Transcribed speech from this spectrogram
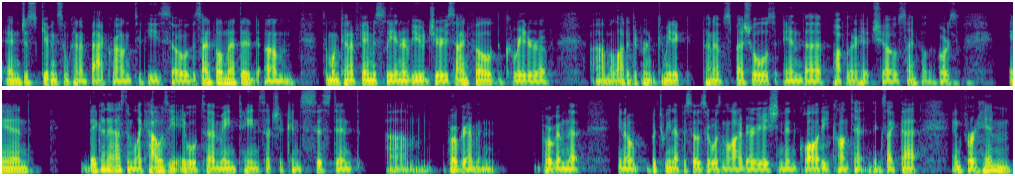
And just giving some kind of background to these. So, the Seinfeld method, um, someone kind of famously interviewed Jerry Seinfeld, the creator of um, a lot of different comedic kind of specials and the popular hit show Seinfeld, of course. And they kind of asked him, like, how is he able to maintain such a consistent um, program and program that you know between episodes there wasn't a lot of variation in quality content and things like that and for him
